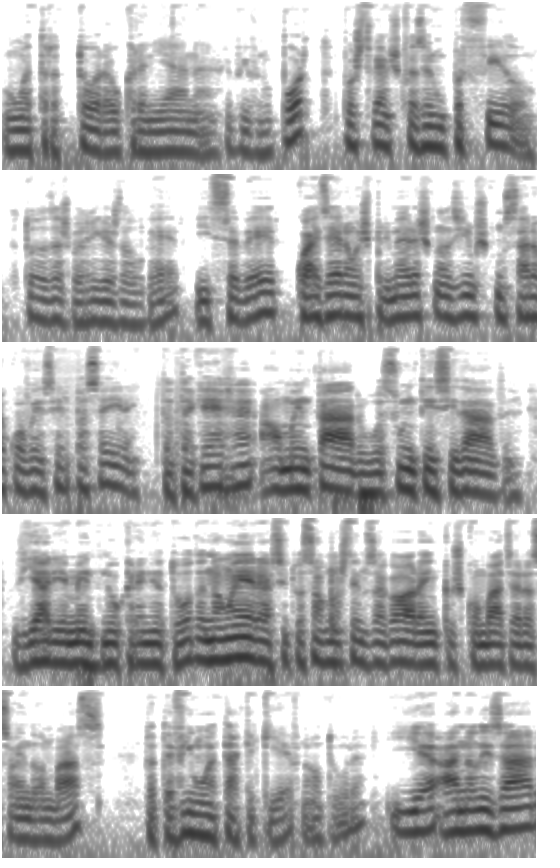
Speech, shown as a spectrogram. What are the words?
uma tradutora ucraniana que vive no Porto. Depois tivemos que fazer um perfil de todas as barrigas de aluguer e saber quais eram as primeiras que nós íamos começar a convencer para saírem. Portanto, a guerra, a aumentar a sua intensidade diariamente na Ucrânia toda, não era a situação que nós temos agora em que os combates eram só em Donbass. Portanto, havia um ataque a Kiev na altura, e a, a analisar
